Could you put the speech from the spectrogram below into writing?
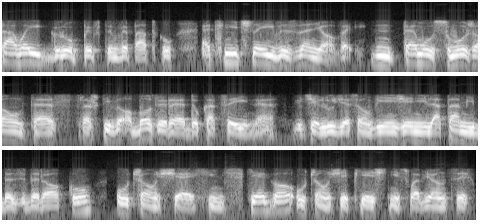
całej grupy, w tym wypadku etnicznej i wyznaniowej. Temu służą te straszliwe obozy reedukacyjne, gdzie ludzie są więzieni latami bez wyroku, uczą się chińskiego, uczą się pieśni sławiących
